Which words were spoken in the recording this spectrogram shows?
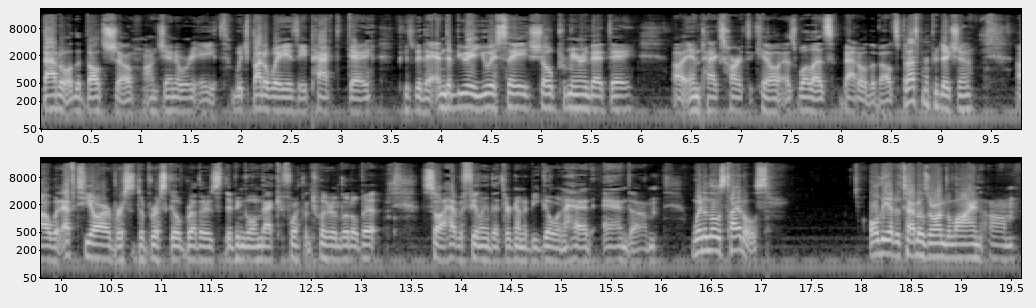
Battle of the Belts show on January 8th, which, by the way, is a packed day because we have the NWA USA show premiering that day, uh, Impact's Hard to Kill, as well as Battle of the Belts. But that's my prediction. Uh, with FTR versus the Briscoe brothers, they've been going back and forth on Twitter a little bit, so I have a feeling that they're going to be going ahead and um, winning those titles. All the other titles are on the line. Um,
